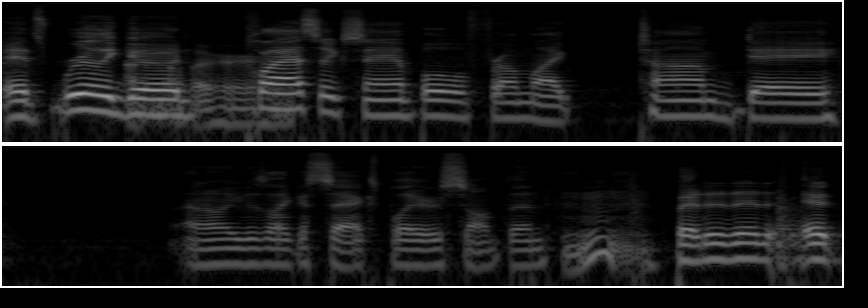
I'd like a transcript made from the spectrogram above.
It's really good. if it. Classic sample from like Tom Day. I don't know. He was like a sax player or something. Mm. But it it, it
